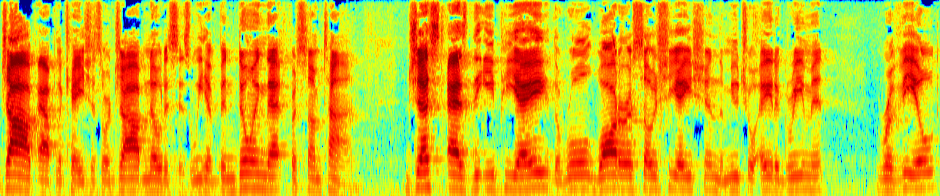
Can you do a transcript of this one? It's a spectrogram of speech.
job applications or job notices. We have been doing that for some time. Just as the EPA, the Rural Water Association, the Mutual Aid Agreement revealed,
